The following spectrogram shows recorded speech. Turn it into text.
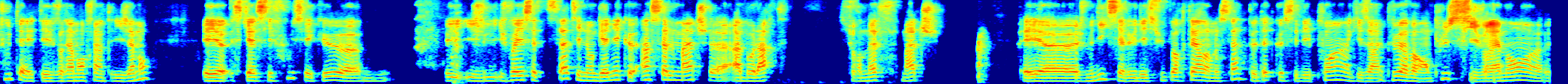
tout a été vraiment fait intelligemment, et ce qui est assez fou, c'est que, je, voyais cette stat, ils n'ont gagné qu'un seul match à Bollard sur neuf matchs, et euh, je me dis que s'il y avait eu des supporters dans le stade, peut-être que c'est des points qu'ils auraient pu avoir en plus si vraiment euh,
